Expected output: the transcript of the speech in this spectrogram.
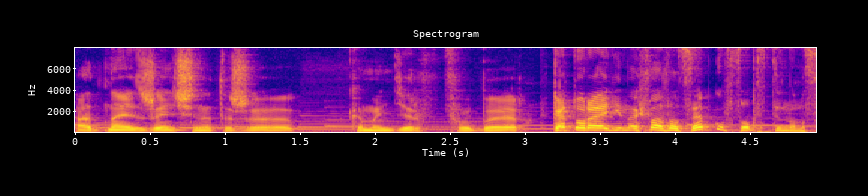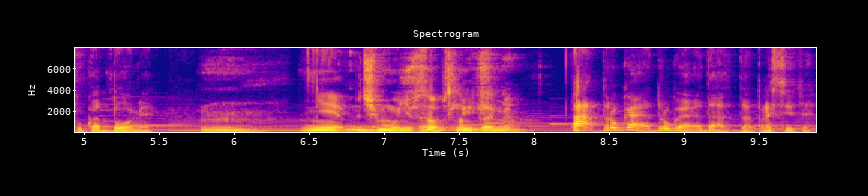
Одна из женщин, это же командир ФБР. Которая не нашла зацепку в собственном, сука, доме. Нет, почему не в собственном отлично. доме? А, другая, другая, да, да, простите.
